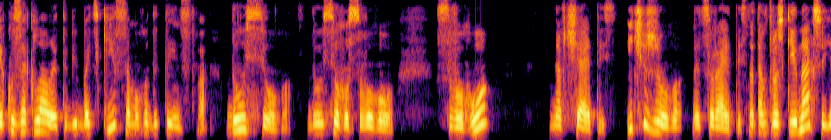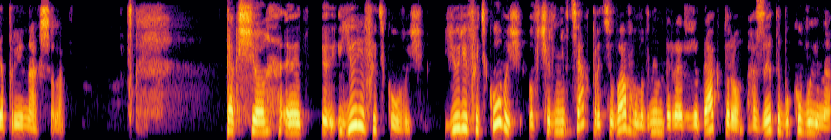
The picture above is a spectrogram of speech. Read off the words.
яку заклали тобі батьки з самого дитинства до усього, до усього свого. Свого навчайтесь і чужого не цурайтесь. Ну там трошки інакше, я приінакшила. Так що е, е, Юрій Федькович. Юрій Федькович в Чернівцях працював головним редактором газети Буковина.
